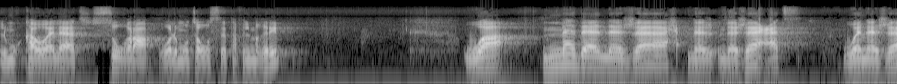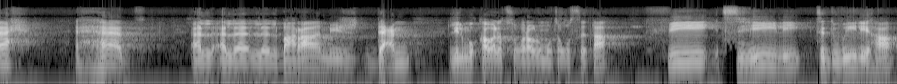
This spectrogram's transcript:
المقاولات الصغرى والمتوسطة في المغرب ومدى نجاح نجاعة ونجاح هذه البرامج الدعم للمقاولات الصغرى والمتوسطة في تسهيل تدويلها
